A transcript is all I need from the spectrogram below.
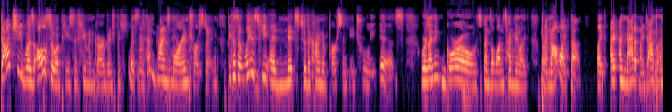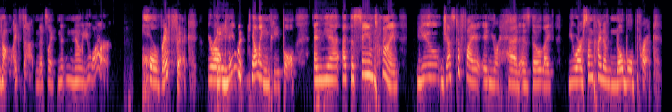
Adachi was also a piece of human garbage, but he was Mm. ten times more interesting because at least he admits to the kind of person he truly is. Whereas I think Goro spends a lot of time being like, "But I'm not like that. Like I, I'm mad at my dad, but I'm not like that." And it's like, "N- "No, you are horrific. You're okay with killing people, and yet at the same time." You justify it in your head as though like you are some kind of noble prick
